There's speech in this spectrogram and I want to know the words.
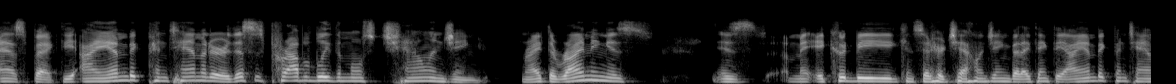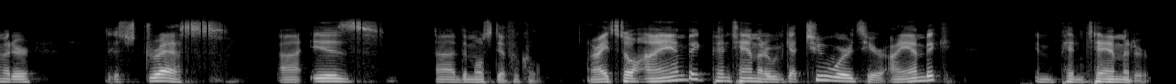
aspect, the iambic pentameter, this is probably the most challenging, right? The rhyming is is it could be considered challenging, but I think the iambic pentameter, the stress uh, is uh, the most difficult. All right, so iambic pentameter, we've got two words here, iambic and pentameter.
